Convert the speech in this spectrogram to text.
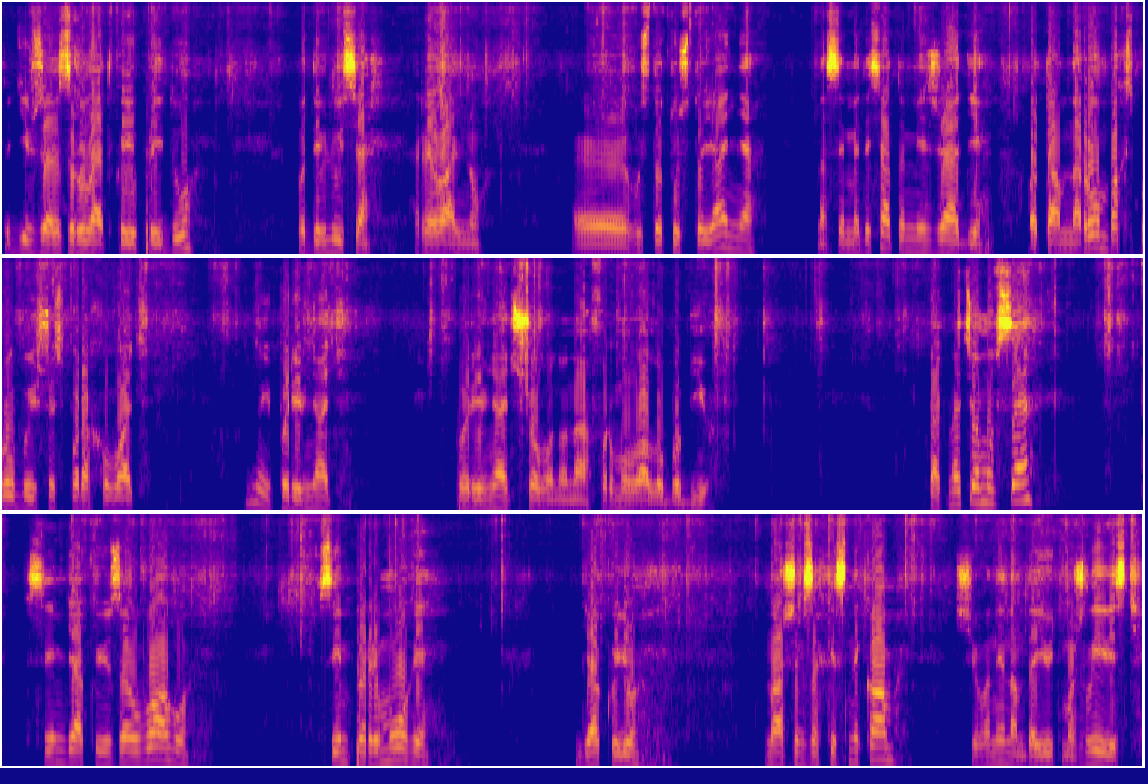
тоді вже з рулеткою прийду, подивлюся реальну е, густоту стояння на 70-му міжряді, отам на ромбах спробую щось порахувати. Ну і порівняти, порівняти, що воно наформувало бобів. Так, на цьому все. Всім дякую за увагу. Всім перемоги. Дякую нашим захисникам, що вони нам дають можливість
